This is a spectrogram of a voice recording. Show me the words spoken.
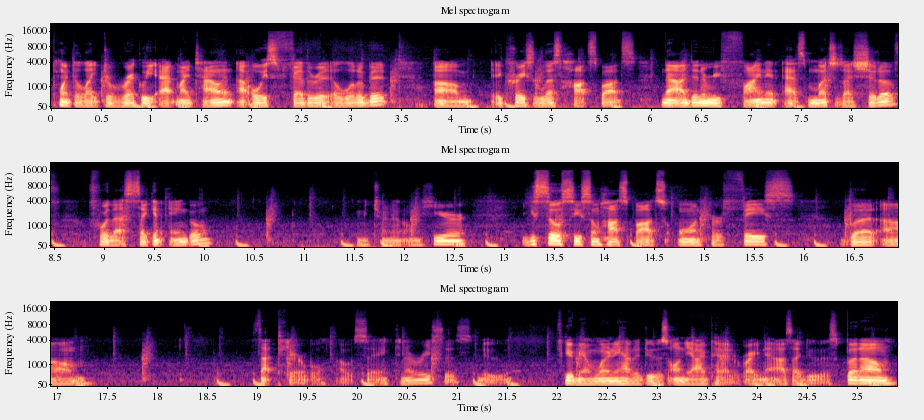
point the light directly at my talent. I always feather it a little bit um, it creates less hot spots. Now I didn't refine it as much as I should have for that second angle. Let me turn that on here. You can still see some hot spots on her face, but um, it's not terrible, I would say. Can I erase this? No. Forgive me, I'm learning how to do this on the iPad right now as I do this. But um,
